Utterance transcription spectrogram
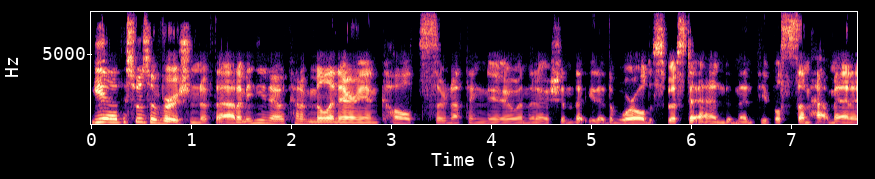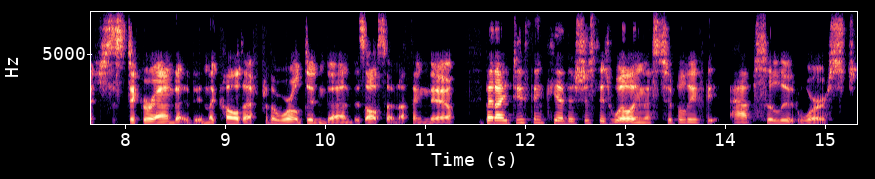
Yeah, this was a version of that. I mean, you know, kind of millenarian cults are nothing new, and the notion that you know the world is supposed to end, and then people somehow manage to stick around in the cult after the world didn't end is also nothing new. But I do think, yeah, there's just this willingness to believe the absolute worst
